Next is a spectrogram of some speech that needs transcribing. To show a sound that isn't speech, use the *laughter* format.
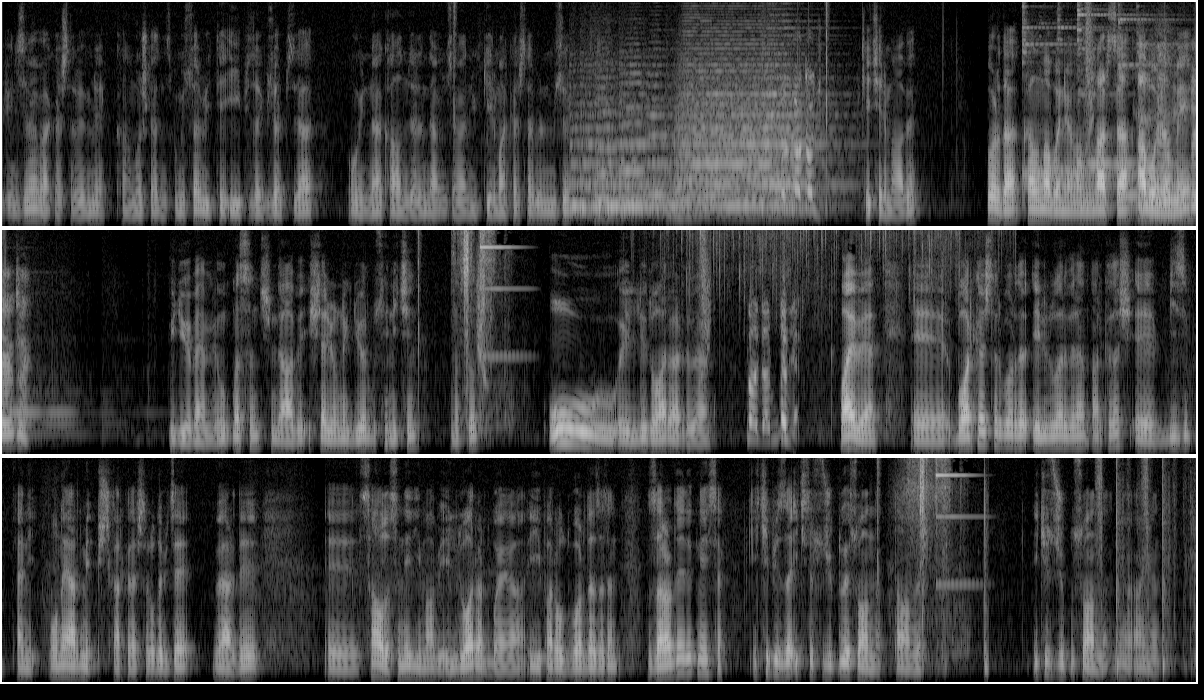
Hepinize merhaba arkadaşlar. Ben Emre. Kanalıma hoş geldiniz. Bugün sizlerle birlikte iyi pizza, güzel pizza oyununa kaldığımız devam ediyoruz. Hemen yükleyelim arkadaşlar bölümümüzü. Geçelim abi. Bu arada kanalıma abone olan varsa abone olmayı, videoyu beğenmeyi unutmasın. Şimdi abi işler yoluna gidiyor. Bu senin için. Nasıl? Oo 50 dolar verdi be. Vay be. Ee, bu arkadaşlar bu arada 50 dolar veren arkadaş e, bizim hani ona yardım etmiştik arkadaşlar. O da bize verdi. Ee, sağ olasın ne diyeyim abi 50 dolar verdi bayağı. İyi para oldu. Bu arada zaten zarardaydık neyse. İki pizza ikisi sucuklu ve soğanlı. Tamamdır. İki sucuklu soğanlı değil mi? Aynen.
